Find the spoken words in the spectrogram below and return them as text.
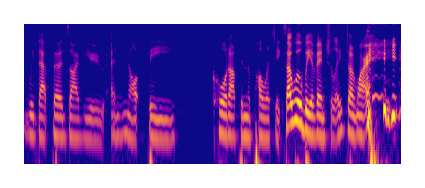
with that bird's eye view and not be caught up in the politics. I will be eventually, don't worry.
